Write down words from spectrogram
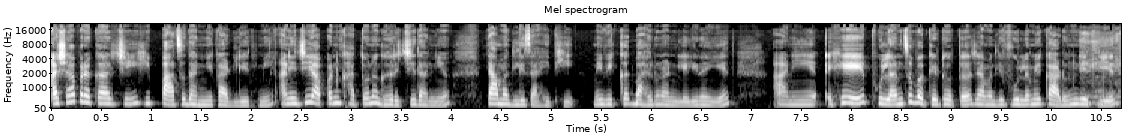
अशा प्रकारची ही पाच धान्य काढली आहेत मी आणि जी आपण खातो ना घरची धान्य त्यामधलीच आहेत ही. मी विकत बाहेरून आणलेली नाही आहेत. आणि हे फुलांचं बकेट होतं ज्यामधली फुलं मी काढून घेतली आहेत.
